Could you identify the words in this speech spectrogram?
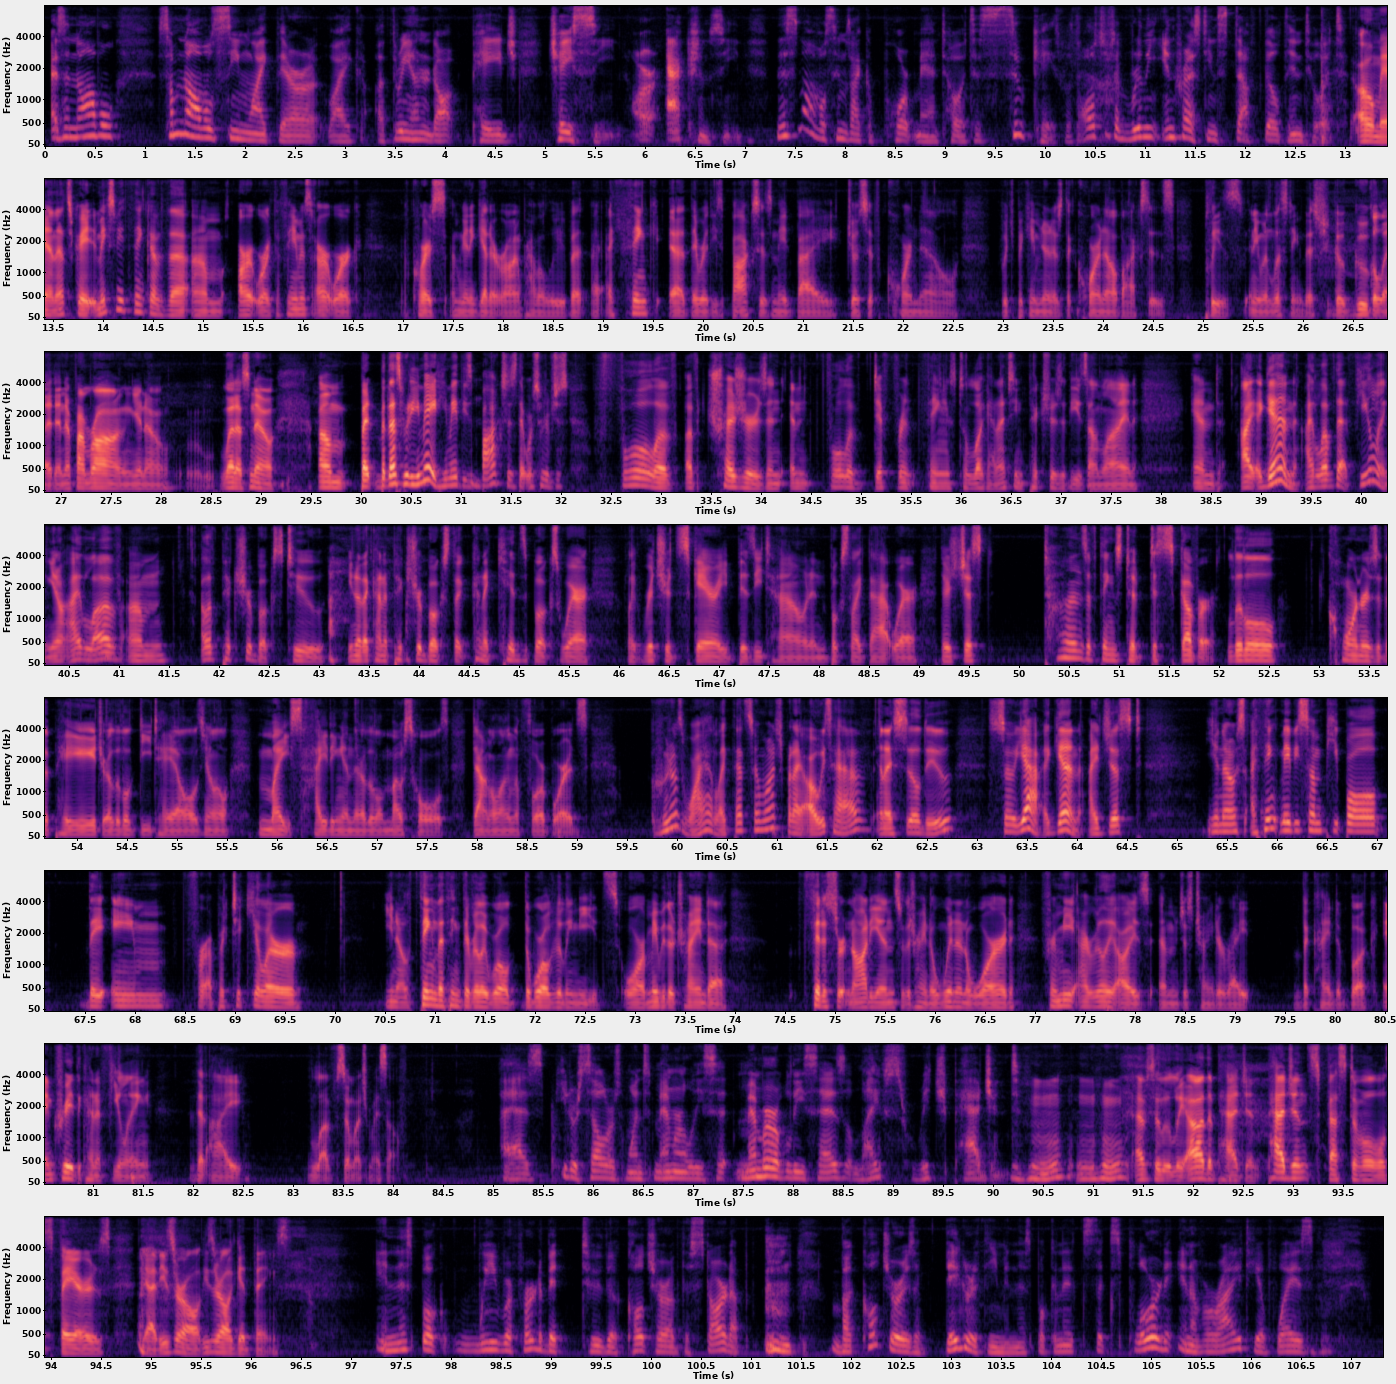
as a novel, some novels seem like they're like a 300 page chase scene or action scene. This novel seems like a portmanteau. It's a suitcase with all sorts of really interesting stuff built into it. Oh man, that's great. It makes me think of the um, artwork, the famous artwork. Of course, I'm going to get it wrong probably, but I, I think uh, they were these boxes made by Joseph Cornell, which became known as the Cornell boxes. Please, anyone listening to this should go Google it, and if I'm wrong, you know, let us know. Um, but but that's what he made. He made these boxes that were sort of just full of, of treasures and, and full of different things to look at. And I've seen pictures of these online, and I again I love that feeling. You know, I love um, I love picture books too. You know, that kind of picture books, the kind of kids books where like Richard Scarry, Busy Town, and books like that where there's just tons of things to discover, little corners of the page or little details, you know, little mice hiding in their little mouse holes down along the floorboards who knows why I like that so much, but I always have and I still do. So yeah, again, I just you know, I think maybe some people they aim for a particular you know, thing they think the really world the world really needs or maybe they're trying to fit a certain audience or they're trying to win an award. For me, I really always am just trying to write the kind of book and create the kind of feeling that I love so much myself as Peter Sellers once memorably, memorably says, life's rich pageant. Mm-hmm, mm-hmm, absolutely. Ah, the pageant, pageants, festivals, fairs. Yeah, these are all these are all good things. In this book, we referred a bit to the culture of the startup, but culture is a bigger theme in this book, and it's explored in a variety of ways. Mm-hmm.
